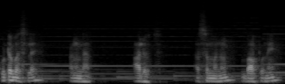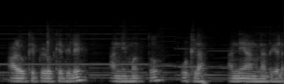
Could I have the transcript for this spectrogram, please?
कुठं बसलाय? अंगणात आलोच. असं म्हणून बापूने आळोखे पिळोखे दिले आणि मग तो उठला आणि अंगणात गेला.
